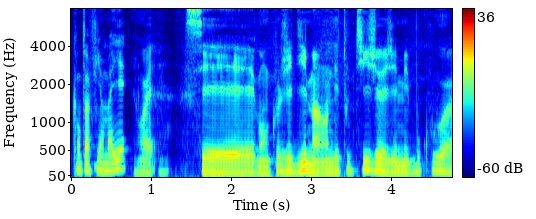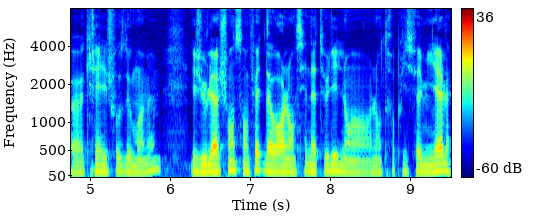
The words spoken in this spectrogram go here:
Quentin Fillon-Maillet. Ouais, c'est bon, comme j'ai dit, ben, dès tout petit, j'aimais beaucoup euh, créer les choses de moi-même. Et j'ai eu la chance en fait d'avoir l'ancien atelier de l'entreprise familiale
